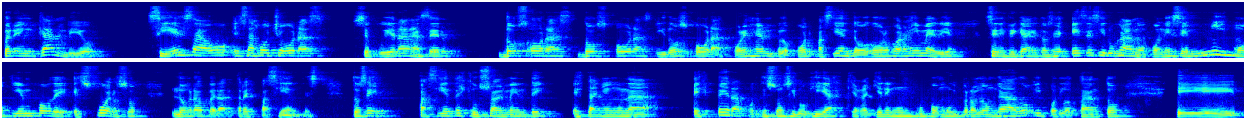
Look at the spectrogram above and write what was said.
Pero en cambio, si esa, esas ocho horas se pudieran hacer dos horas, dos horas y dos horas, por ejemplo, por paciente o dos horas y media, significa que entonces ese cirujano con ese mismo tiempo de esfuerzo logra operar tres pacientes. Entonces, pacientes que usualmente están en una espera porque son cirugías que requieren un cupo muy prolongado y por lo tanto eh,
